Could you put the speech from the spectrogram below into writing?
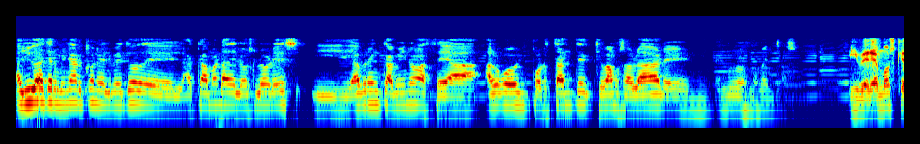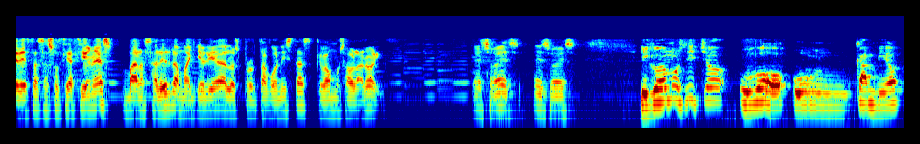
ayuda a terminar con el veto de la Cámara de los Lores y abren camino hacia algo importante que vamos a hablar en, en unos momentos. Y veremos que de estas asociaciones van a salir la mayoría de los protagonistas que vamos a hablar hoy. Eso es, eso es. Y como hemos dicho, hubo un cambio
